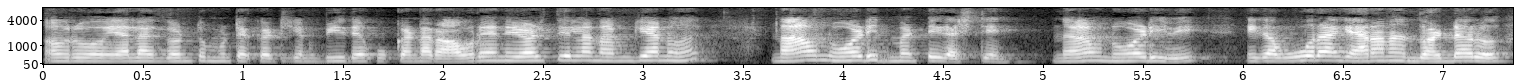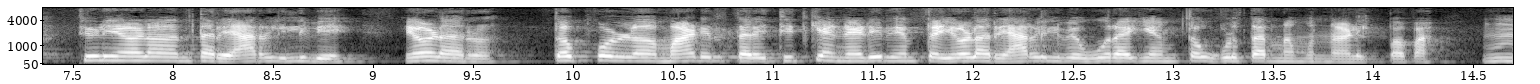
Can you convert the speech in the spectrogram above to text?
ಅವರು ಎಲ್ಲ ಗಂಟು ಮುಟ್ಟೆ ಕಟ್ಕೊಂಡು ಬೀದೆ ಕುಕ್ಕಂಡಾರ. ಅವ್ರೇನು ಹೇಳ್ತಿಲ್ಲ ನಮಗೇನು? ನಾವು ನೋಡಿದ ಮಟ್ಟಿಗೆ ಅಷ್ಟೇ. ನಾವು ನೋಡಿವಿ. ಈಗ ಊರಾಗ ಯಾರನ್ನ ದೊಡ್ಡವರು ತಿಳಿ ಹೇಳೋ ಅಂತಾರೆ ಯಾರು ಇಲ್ವಿ? ಹೇಳೋರು. ತಪ್ಪುಗಳು ಮಾಡಿರ್ತಾರೆ ತಿತ್ಕೆ ನಡೀರಿ ಅಂತ ಹೇಳೋರು ಯಾರು ಇಲ್ವೇ ಊರಾಗೆ ಅಂತ ಉಳ್ತಾರೆ ನಮ್ಮನ್ನ ನಾಳೆಗೆ ಪಾಪ. ಹ್ಞೂ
